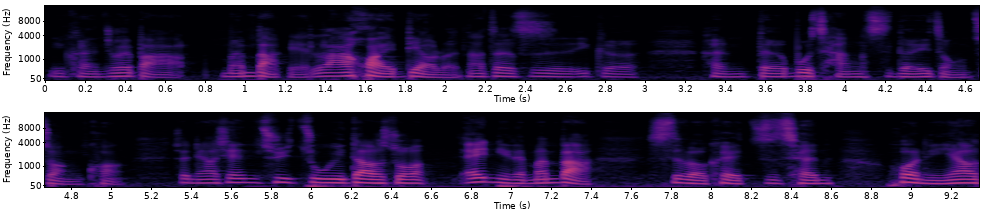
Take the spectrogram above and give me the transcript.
你可能就会把门把给拉坏掉了。那这是一个很得不偿失的一种状况，所以你要先去注意到说，诶，你的门把是否可以支撑，或你要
